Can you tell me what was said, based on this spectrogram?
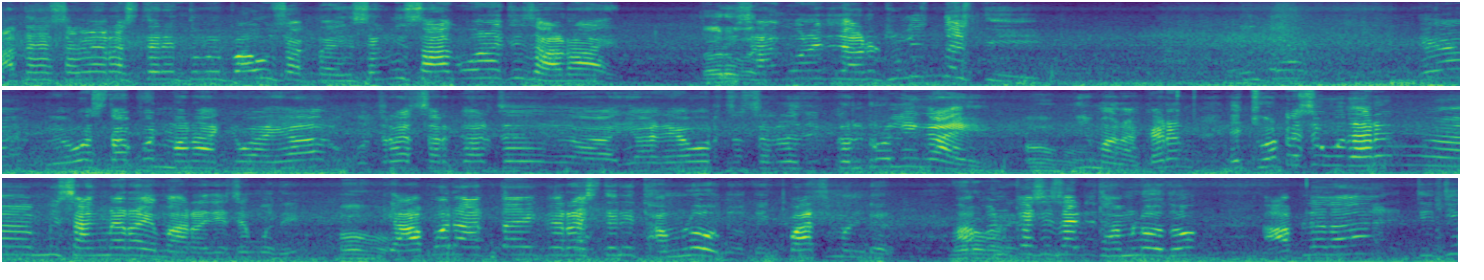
आता ह्या सगळ्या रस्त्याने तुम्ही पाहू शकता ही सगळी सागवानाची झाडं आहेत. बरोबर. सागवानाची झाडं ठुलीच नसती परंतु हे व्यवस्थापन म्हणा किंवा या गुजरात सरकारचं या यावरचं सगळं जे कंट्रोलिंग आहे हो, हो. ती म्हणा कारण हे छोटंसं उदाहरण अं, मी सांगणार आहे महाराज याच्यामध्ये हो, हो. की आपण आता एक रस्त्याने थांबलो होतो एक पाच मिनिटं बरोबर आपण. कशासाठी थांबलो होतो आपल्याला ती जी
